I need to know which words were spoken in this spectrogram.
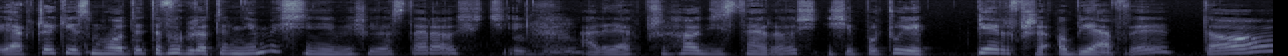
Jak człowiek jest młody, to w ogóle o tym nie myśli, nie myśli o starości. Mhm. Ale jak przychodzi starość i się poczuje pierwsze objawy, to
